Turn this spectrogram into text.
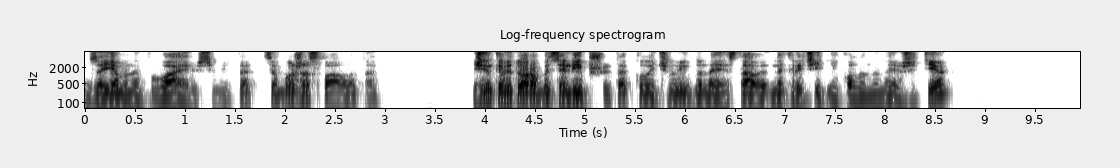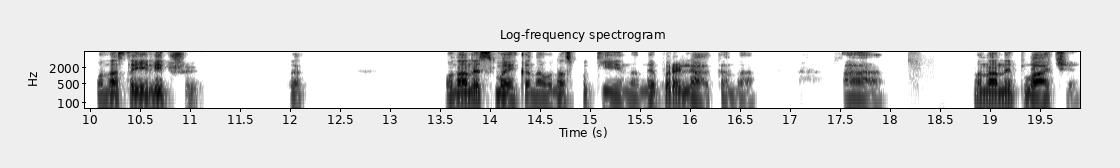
взаємоповаги в сім'ї. Так? Це Божа слава, так. Жінка від того робиться ліпшою, так? коли чоловік до неї ставить, не кричить ніколи на неї в житті, вона стає ліпшою. Вона не смикана, вона спокійна, не перелякана, а вона не плаче.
